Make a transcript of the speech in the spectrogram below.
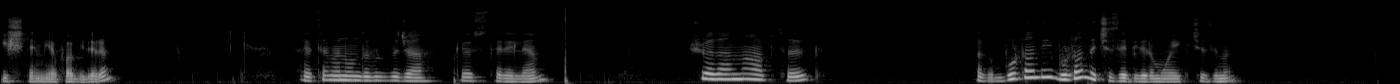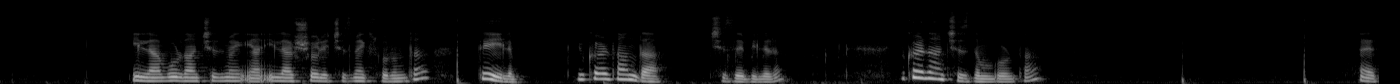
işlem yapabilirim. Evet hemen onu da hızlıca gösterelim. Şuradan ne yaptık? Bakın buradan değil buradan da çizebilirim o ek çizimi. İlla buradan çizmek yani illa şöyle çizmek zorunda değilim. Yukarıdan da çizebilirim. Yukarıdan çizdim burada. Evet.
